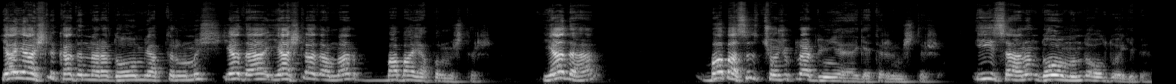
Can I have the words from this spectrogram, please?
ya yaşlı kadınlara doğum yaptırılmış ya da yaşlı adamlar baba yapılmıştır. Ya da babasız çocuklar dünyaya getirilmiştir. İsa'nın doğumunda olduğu gibi.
